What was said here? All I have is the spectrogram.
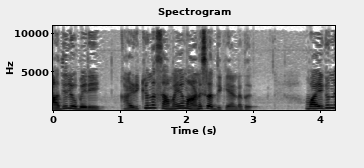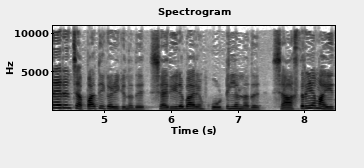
അതിലുപരി കഴിക്കുന്ന സമയമാണ് ശ്രദ്ധിക്കേണ്ടത്. വൈകുന്നേരം ചപ്പാത്തി കഴിക്കുന്നത് ശരീരഭാരം കൂട്ടില്ലെന്നത് ശാസ്ത്രീയമായി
